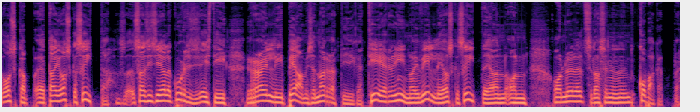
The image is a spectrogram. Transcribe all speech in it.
oskab, ta ei oska sõita. sa siis ei ole kursis Eesti ralli peamise narratiiviga Thierry Neuville ei oska sõita ja on, on, on üleüldse noh, selline kobakäpp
